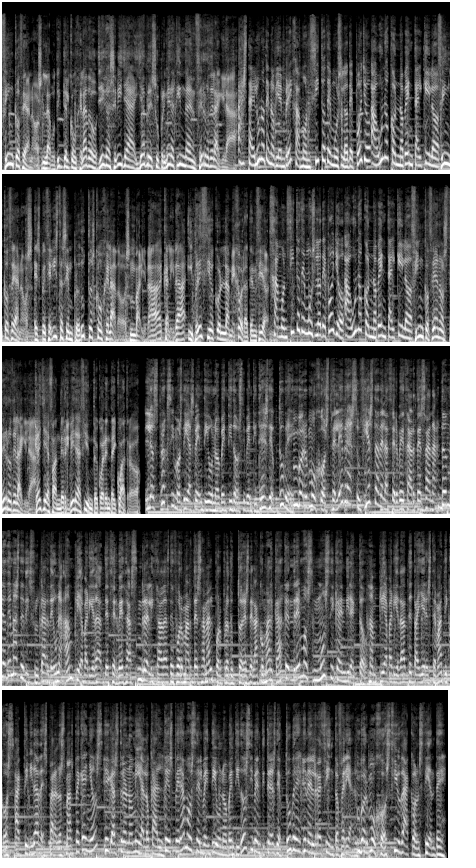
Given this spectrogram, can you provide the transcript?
Cinco Océanos, la boutique del congelado, llega a Sevilla y abre su primera tienda en Cerro del Águila. Hasta el 1 de noviembre, jamoncito de muslo de pollo a 1,90 el kilo. Cinco Océanos, especialistas en productos congelados, variedad, calidad y precio con la mejor atención. Jamoncito de muslo de pollo a 1,90 el kilo. Cinco Océanos Cerro del Águila, calle Afán de Rivera 144. Los próximos días 21, 22 y 23 de octubre, Bormujos celebra su fiesta de la cerveza artesana, donde además de disfrutar de una amplia variedad de cervezas realizadas de forma artesanal por productores de la comarca, tendremos música en directo, amplia variedad de talleres temáticos, actividades para los más pequeños y gastronomía local. Te esperamos el 21, 22 y 23 de octubre en el recinto ferial. Bormujos, ciudad consciente.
